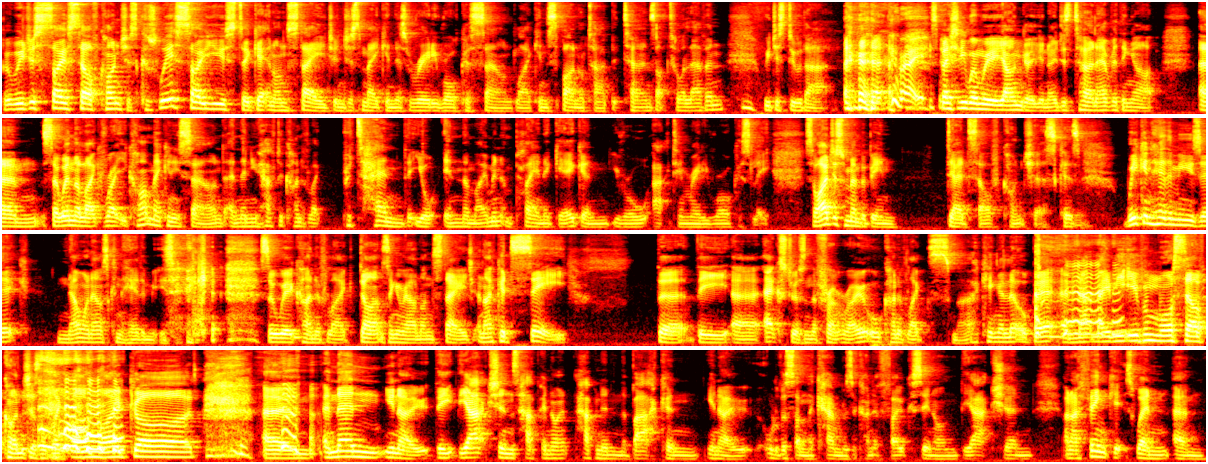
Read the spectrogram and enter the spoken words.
But we're just so self conscious because we're so used to getting on stage and just making this really raucous sound. Like in Spinal Tap, it turns up to 11. We just do that. Right. Especially when we were younger, you know, just turn everything up. Um, so when they're like, right, you can't make any sound, and then you have to kind of like pretend that you're in the moment and playing a gig and you're all acting really raucously. So I just remember being dead self conscious because we can hear the music, no one else can hear the music. so we're kind of like dancing around on stage, and I could see the the uh, extras in the front row all kind of like smirking a little bit, and that made me even more self conscious. I was like, oh my god! Um, and then you know the the actions happen happening in the back, and you know all of a sudden the cameras are kind of focusing on the action, and I think it's when um,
